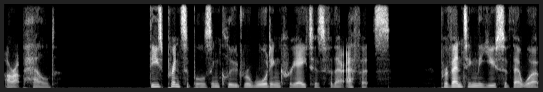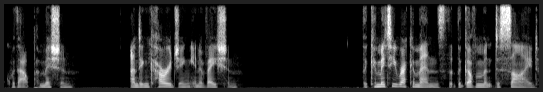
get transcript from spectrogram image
are upheld. These principles include rewarding creators for their efforts, preventing the use of their work without permission, and encouraging innovation. The committee recommends that the government decide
